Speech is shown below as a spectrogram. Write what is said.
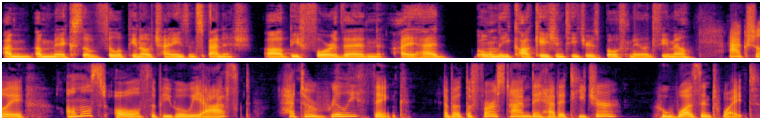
I'm a mix of Filipino, Chinese, and Spanish. Uh, before then, I had only Caucasian teachers, both male and female. Actually, almost all of the people we asked had to really think about the first time they had a teacher who wasn't white.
